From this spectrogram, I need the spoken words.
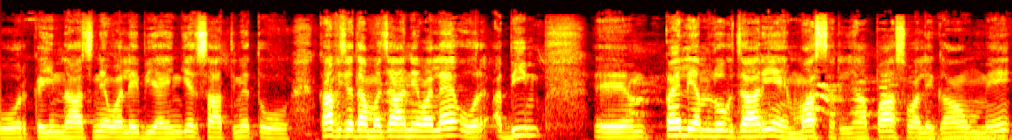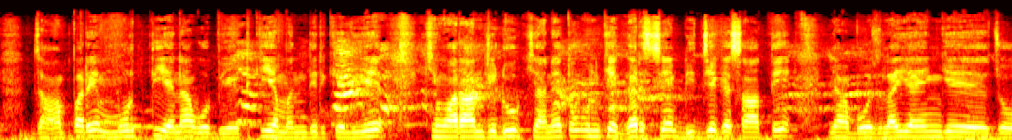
और कई नाचने वाले भी आएँगे साथ में तो काफ़ी ज़्यादा मज़ा आने वाला है और अभी पहले हम लोग जा रहे हैं मासर यहाँ पास वाले गाँव में जहाँ पर है मूर्ति है ना, वो भेंट की है मंदिर के लिए खिवाराम जी डूब ने तो उनके घर से डीजे के साथ ही यहाँ बोझलाई आएँगे जो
